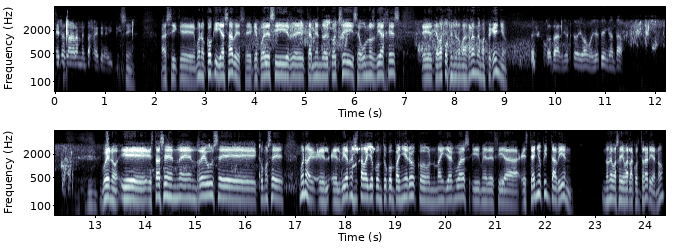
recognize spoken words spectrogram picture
Esa es la gran ventaja que tiene Vipi. Sí. Así que, bueno, Coqui, ya sabes eh, que puedes ir eh, cambiando de coche y según los viajes te vas cogiendo uno más grande o más pequeño. Total, yo estoy, vamos, yo estoy encantado. Bueno, eh, estás en, Reus, eh, ¿cómo se...? Bueno, el, viernes estaba yo con tu compañero, con Mike Yanguas, y me decía, este año pinta bien, no le vas a llevar la contraria, ¿no?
